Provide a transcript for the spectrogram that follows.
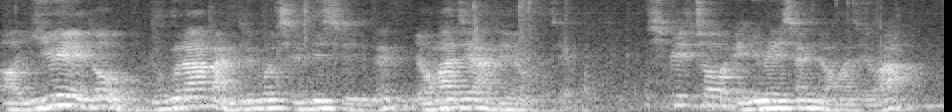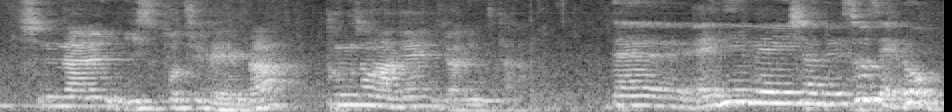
어, 이외에도 누구나 만들고 즐길 수 있는 영화제 안의 영화제, 11초 애니메이션 영화제와 신나는 e스포츠 대회가 풍성하게 열립니다. 네, 애니메이션을 소재로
